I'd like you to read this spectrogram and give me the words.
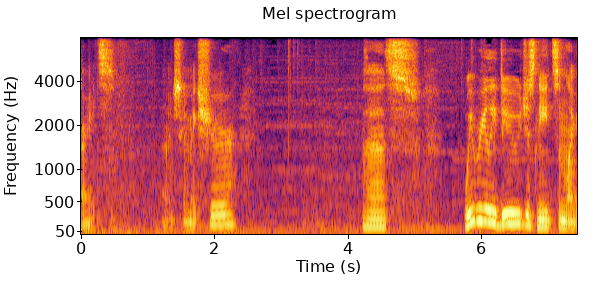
Alright. I'm just gonna make sure. That's... We really do just need some, like,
